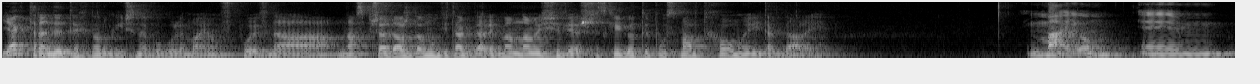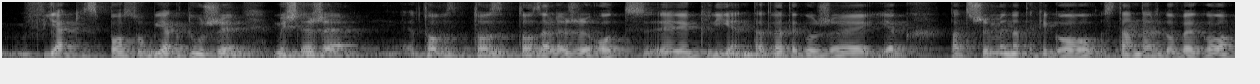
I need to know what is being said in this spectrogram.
Jak trendy technologiczne w ogóle mają wpływ na, na sprzedaż domów i tak dalej? Mam na myśli, wiesz, wszystkiego typu smart home i tak dalej. Mają. W jaki sposób, jak duży? Myślę, że to, to, to zależy od klienta, dlatego że jak patrzymy na takiego standardowego,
